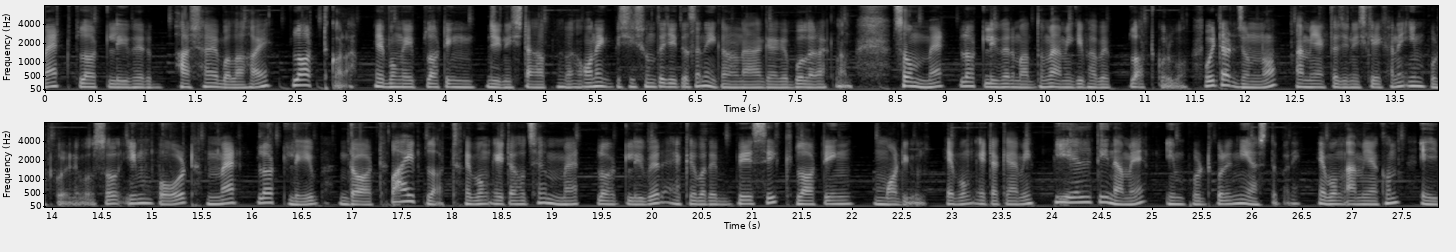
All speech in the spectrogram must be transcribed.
ম্যাট প্লট লিভের ভাষায় বলা হয় প্লট করা। এবং এই প্লটিং জিনিসটা আপনারা অনেক বেশি শুনতে যেতেছেন এই কারণে আগে আগে বলে রাখলাম। সো ম্যাট প্লট লিভের মাধ্যমে আমি কীভাবে প্লট করব? ওইটার জন্য আমি একটা জিনিসকে এখানে ইম্পোর্ট করে নেব। So import Matplotlib dot pyplot এবং এটা হচ্ছে ম্যাট প্লট লিভের একেবারে বেসিক প্লটিং মডিউল এবং এটাকে আমি পিএলটি নামে ইম্পোর্ট করে নিয়ে আসতে পারি। এবং আমি এখন এই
